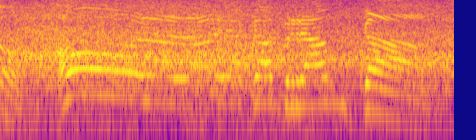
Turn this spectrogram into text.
¡Oh, la, la, bramka!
